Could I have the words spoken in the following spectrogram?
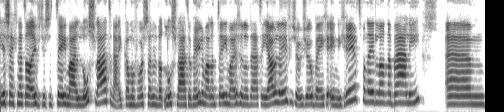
je zegt net al eventjes het thema loslaten. Nou, ik kan me voorstellen dat loslaten ook helemaal een thema is inderdaad in jouw leven. Sowieso ben je geëmigreerd van Nederland naar Bali. Um,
